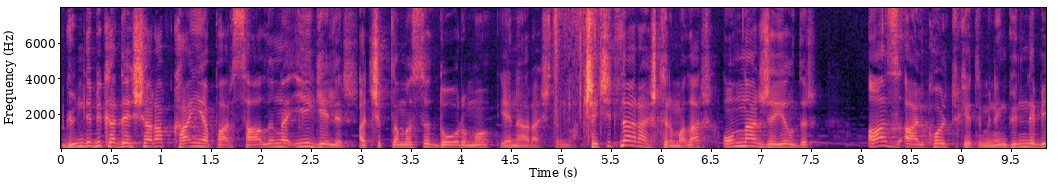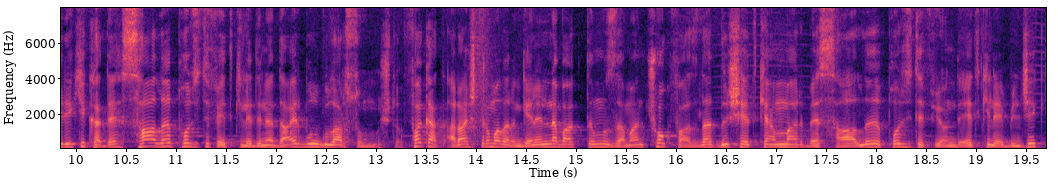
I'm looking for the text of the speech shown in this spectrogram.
Günde bir kadeh şarap kan yapar, sağlığına iyi gelir açıklaması doğru mu? Yeni araştırma. Çeşitli araştırmalar onlarca yıldır az alkol tüketiminin günde 1-2 kadeh sağlığı pozitif etkilediğine dair bulgular sunmuştu. Fakat araştırmaların geneline baktığımız zaman çok fazla dış etken var ve sağlığı pozitif yönde etkileyebilecek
